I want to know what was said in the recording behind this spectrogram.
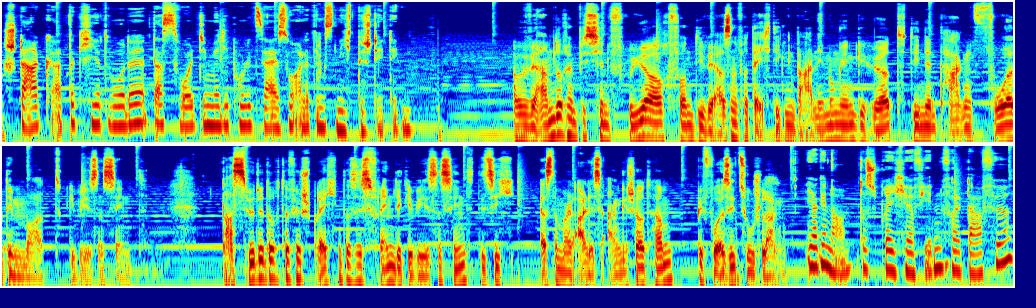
stark attackiert wurde. Das wollte mir die Polizei so allerdings nicht bestätigen. Aber wir haben doch ein bisschen früher auch von diversen verdächtigen Wahrnehmungen gehört, die in den Tagen vor dem Mord gewesen sind. Das würde doch dafür sprechen, dass es Fremde gewesen sind, die sich erst einmal alles angeschaut haben, bevor sie zuschlagen. Ja, genau, das spreche auf jeden Fall dafür.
